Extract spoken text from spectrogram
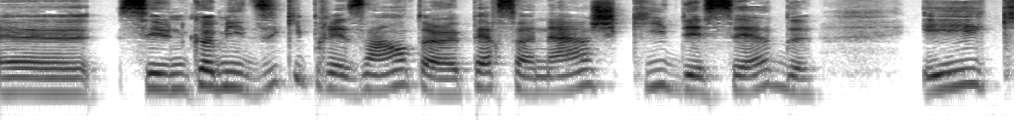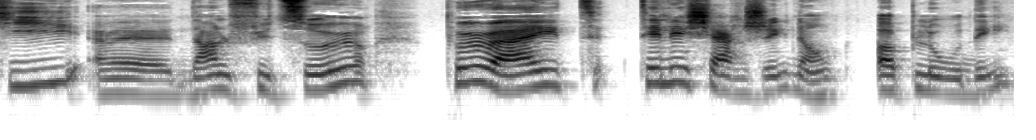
Euh, c'est une comédie qui présente un personnage qui décède et qui dans le futur peut être téléchargé, donc uploadé,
